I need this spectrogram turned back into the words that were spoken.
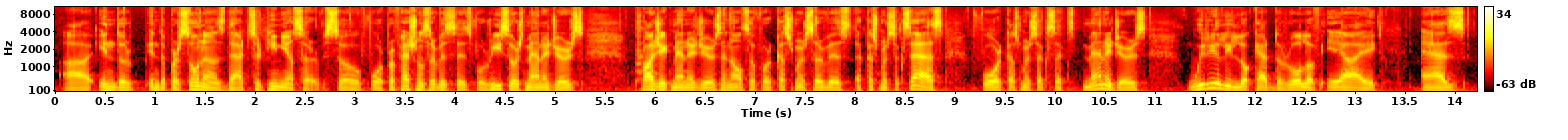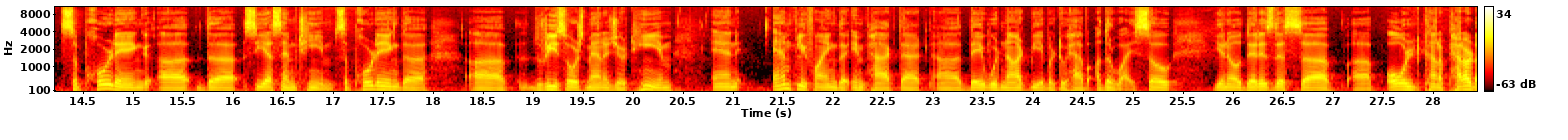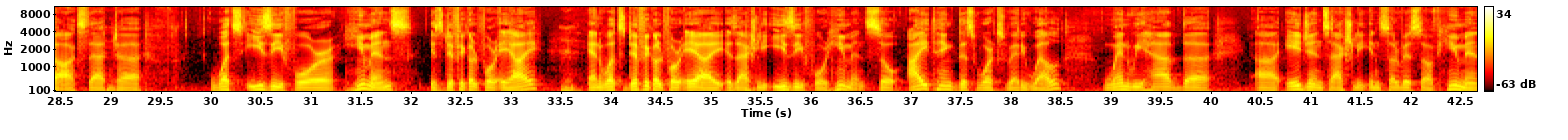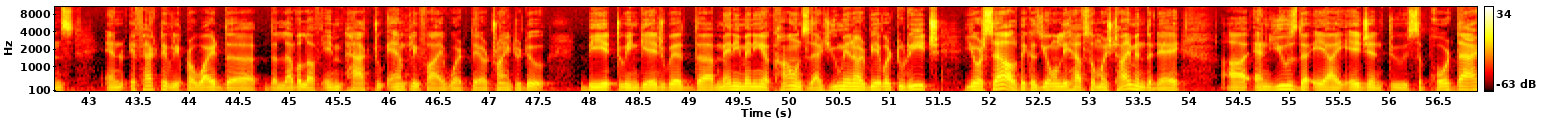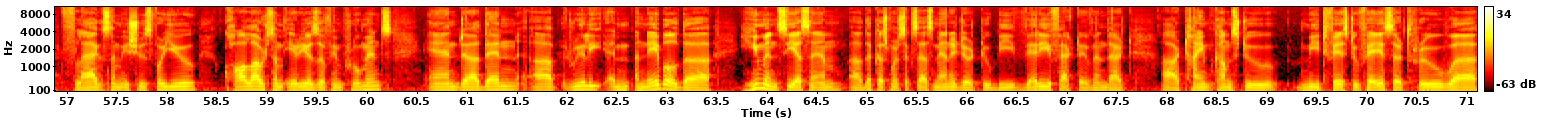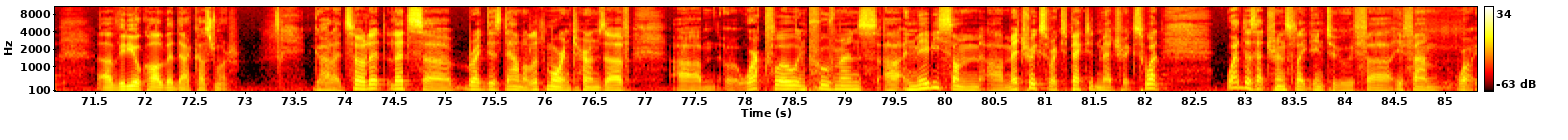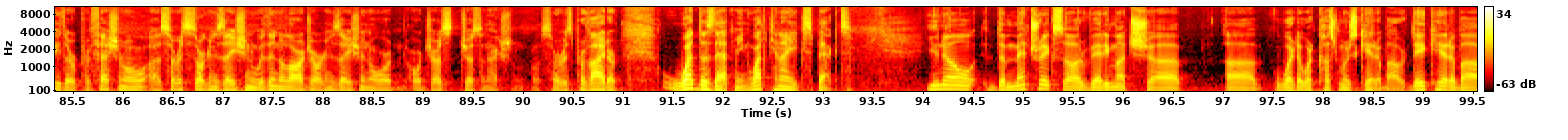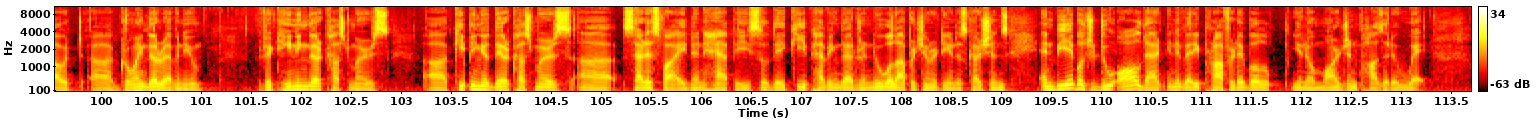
uh, in the in the personas that Certinia serves. So for professional services, for resource managers, project managers, and also for customer service, uh, customer success, for customer success managers, we really look at the role of AI as supporting uh, the CSM team, supporting the, uh, the resource manager team, and amplifying the impact that uh, they would not be able to have otherwise. So, you know, there is this uh, old kind of paradox that. Mm-hmm what's easy for humans is difficult for AI, mm. and what's difficult for AI is actually easy for humans. So I think this works very well when we have the uh, agents actually in service of humans and effectively provide the, the level of impact to amplify what they're trying to do. Be it to engage with uh, many, many accounts that you may not be able to reach yourself because you only have so much time in the day, uh, and use the AI agent to support that, flag some issues for you, call out some areas of improvements, and uh, then uh, really em- enable the human CSM, uh, the customer success manager, to be very effective when that uh, time comes to meet face to face or through a video call with that customer. Got it. So let, let's uh, break this down a little more in terms of um, workflow improvements uh, and maybe some uh, metrics or expected metrics. What what does that translate into if, uh, if I'm well, either a professional uh, services organization within a large organization or, or just, just an action service provider? What does that mean? What can I expect? You know, the metrics are very much uh, what our customers care about. They care about growing their revenue, retaining their customers, uh, keeping their customers uh, satisfied and happy. So they keep having that renewal opportunity and discussions and be able to do all that in a very profitable you know margin positive way.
